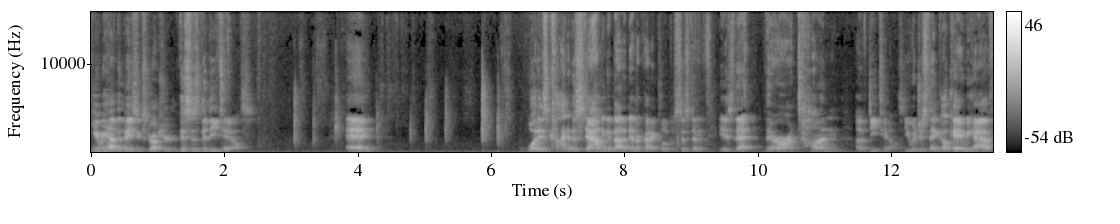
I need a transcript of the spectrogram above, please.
here we have the basic structure. This is the details. And what is kind of astounding about a democratic political system is that there are a ton of details. You would just think, okay, we have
